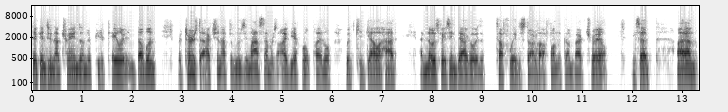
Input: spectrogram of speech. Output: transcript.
Dickens, who now trains under Peter Taylor in Dublin, returns to action after losing last summer's IBF world title with Kid Galahad, and knows facing Gago is a tough way to start off on the comeback trail. He said, I am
